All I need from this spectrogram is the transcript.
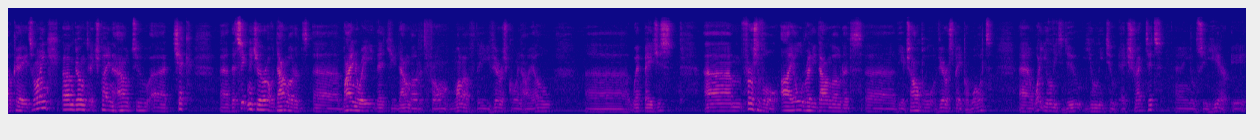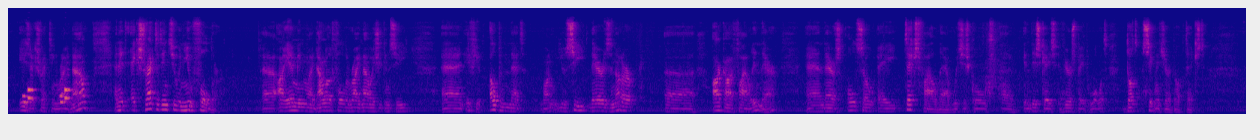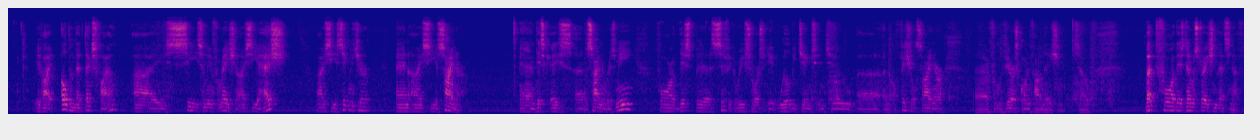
Okay, it's Roink. I'm going to explain how to uh, check uh, the signature of a downloaded uh, binary that you downloaded from one of the VerusCoin.io uh, web pages. Um, first of all, I already downloaded uh, the example Verus Paper Wallet. Uh, what you'll need to do, you'll need to extract it and you'll see here it is extracting right now and it extracted into a new folder uh, I am in my download folder right now as you can see and if you open that one you see there is another uh, archive file in there and there's also a text file there which is called uh, in this case veruspaperwallet.signature.txt if I open that text file I see some information. I see a hash, I see a signature, and I see a signer. And this case, uh, the signer is me. For this specific resource, it will be changed into uh, an official signer uh, from the VerusCoin Foundation. So, but for this demonstration, that's enough.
